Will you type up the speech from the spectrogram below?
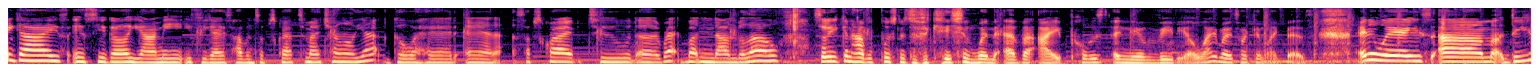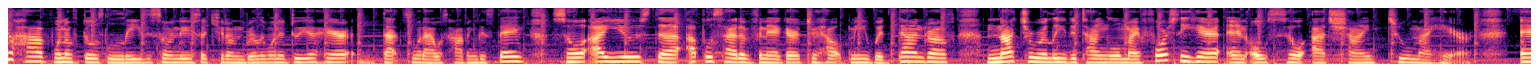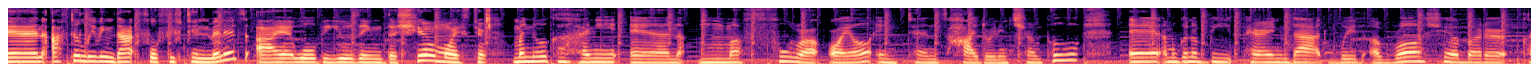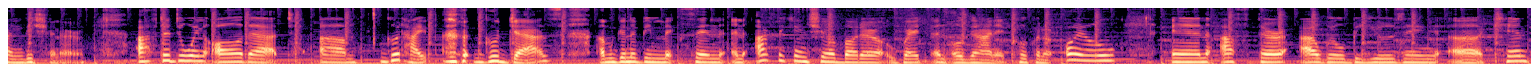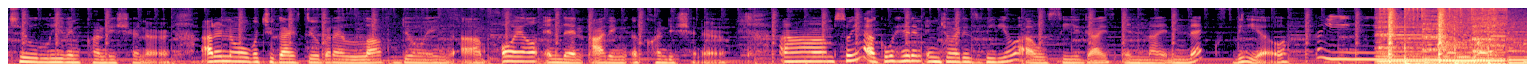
Hey guys, it's your girl Yami. If you guys haven't subscribed to my channel yet, go ahead and subscribe to the red button down below so you can have a push notification whenever I post a new video. Why am I talking like this? Anyways, um, do you have one of those lazy Sundays that you don't really want to do your hair? That's what I was having this day. So I used the apple cider vinegar to help me with dandruff, naturally detangle my 4C hair and also add shine to my hair and after leaving that for 15 minutes I will be using the SheaMoisture Manuka Honey and Mafura Oil Intense Hydrating Shampoo. And I'm gonna be pairing that with a raw shea butter conditioner. After doing all that um, good hype, good jazz, I'm gonna be mixing an African shea butter, red and organic coconut oil, and after I will be using a Cantu leave-in conditioner. I don't know what you guys do but I love doing um, oil and then adding a conditioner. Um, so yeah go ahead and enjoy this video. I will see you guys in my next video. Bye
